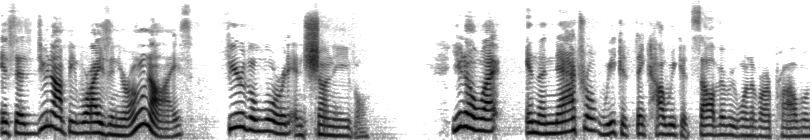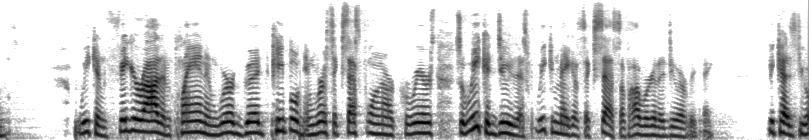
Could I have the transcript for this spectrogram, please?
It says, Do not be wise in your own eyes. Fear the Lord and shun evil. You know what? In the natural, we could think how we could solve every one of our problems. We can figure out and plan, and we're good people and we're successful in our careers. So we could do this. We can make a success of how we're going to do everything because you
